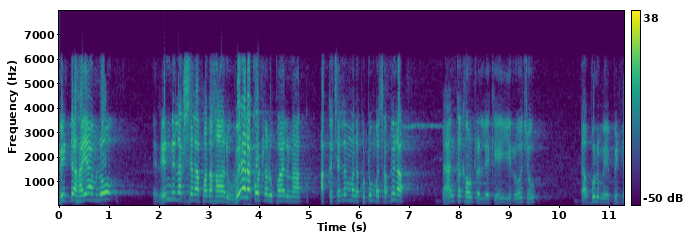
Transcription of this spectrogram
బిడ్డ హయాంలో రెండు లక్షల పదహారు వేల కోట్ల రూపాయలు నా అక్క చెల్లెమ్మల కుటుంబ సభ్యుల బ్యాంక్ అకౌంట్లలోకి ఈరోజు డబ్బులు మీ బిడ్డ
